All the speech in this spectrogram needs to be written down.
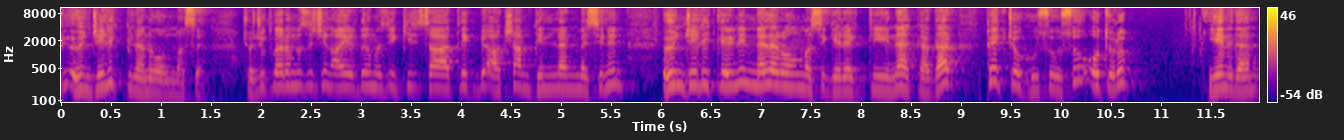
bir öncelik planı olması, çocuklarımız için ayırdığımız iki saatlik bir akşam dinlenmesinin önceliklerinin neler olması gerektiğine kadar pek çok hususu oturup yeniden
